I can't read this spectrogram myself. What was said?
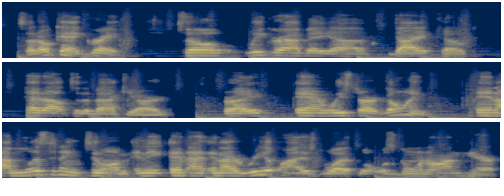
I said, okay, great. So we grab a uh, Diet Coke, head out to the backyard, right? And we start going. And I'm listening to him, and he and I, and I realized what what was going on here.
